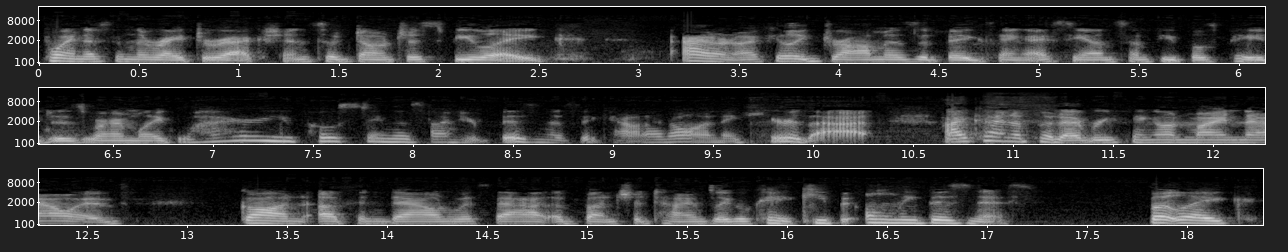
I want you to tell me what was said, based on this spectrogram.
point us in the right direction so don't just be like I don't know. I feel like drama is a big thing I see on some people's pages where I'm like, why are you posting this on your business account? I don't want to hear that. I kind of put everything on mine now. I've gone up and down with that a bunch of times. Like, okay, keep it only business. But like,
